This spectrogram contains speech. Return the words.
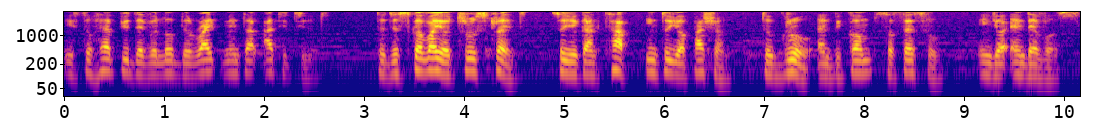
is to help you develop the right mental attitude to discover your true strength so you can tap into your passion to grow and become successful in your endeavors.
